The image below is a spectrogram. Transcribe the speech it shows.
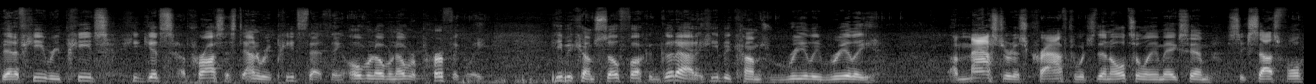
that if he repeats, he gets a process down and repeats that thing over and over and over perfectly, he becomes so fucking good at it, he becomes really, really a master at his craft, which then ultimately makes him successful,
